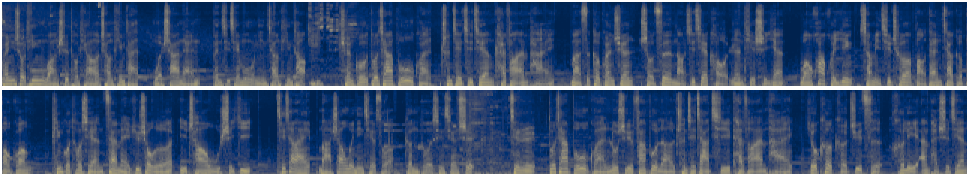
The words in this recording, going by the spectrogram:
欢迎收听《往事头条》畅听版，我是阿南。本期节目您将听到：全国多家博物馆春节期间开放安排；马斯克官宣首次脑机接口人体实验；文化回应小米汽车保单价格曝光；苹果头显在美预售额已超五十亿。接下来马上为您解锁更多新鲜事。近日，多家博物馆陆续发布了春节假期开放安排，游客可据此合理安排时间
